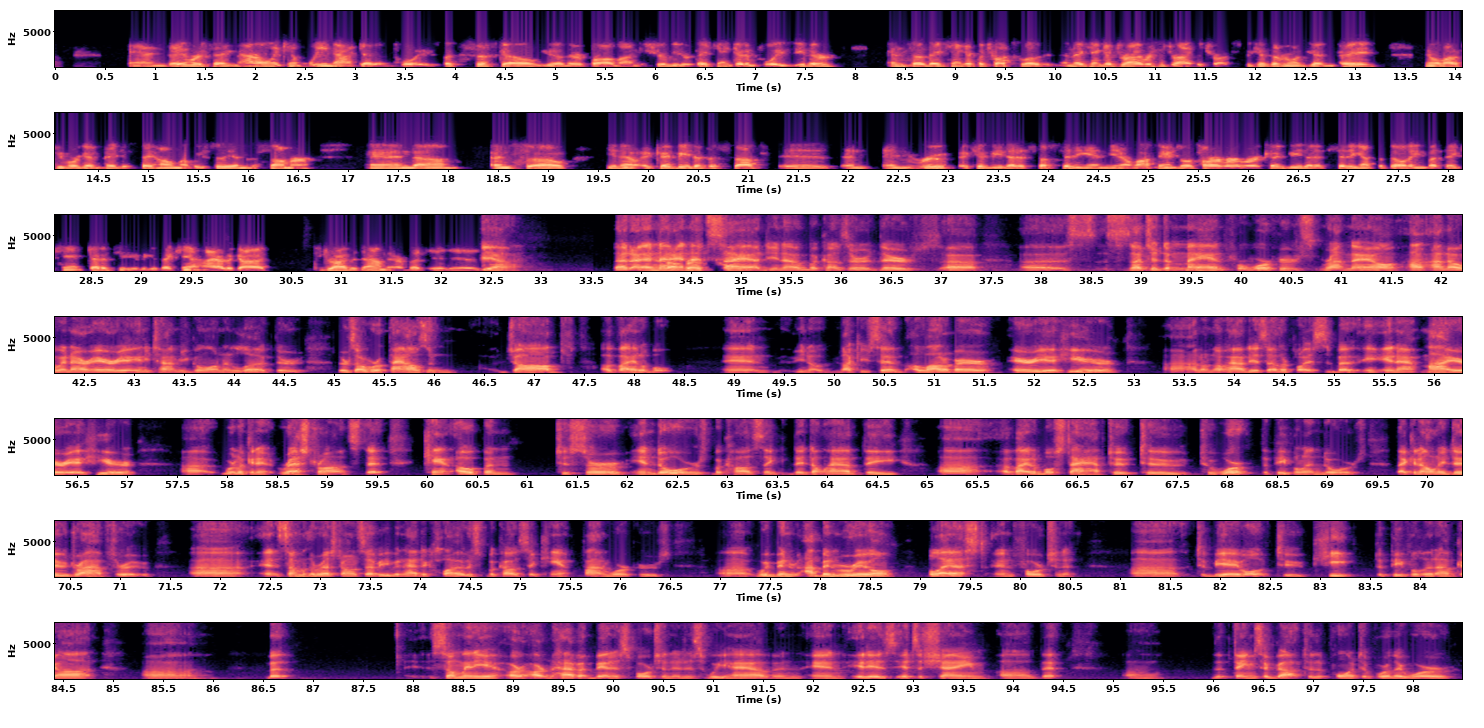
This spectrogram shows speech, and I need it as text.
and they were saying not only can we not get employees, but Sysco, you know, their broadline distributor, they can't get employees either. And so they can't get the trucks loaded and they can't get drivers to drive the trucks because everyone's getting paid. You know, a lot of people are getting paid to stay home at least to the end of the summer. And um, and so, you know, it could be that the stuff is en, en route. It could be that it's stuff sitting in, you know, Los Angeles Harbor, or it could be that it's sitting at the building, but they can't get it to you because they can't hire the guy to drive it down there. But it is yeah, that, and and it's sad, you know, because there there's uh, uh, such a demand for workers right now. I, I, know in our area, anytime you go on and look, there there's over a thousand jobs available, and you know, like you said, a lot of our area here. Uh, I don't know how it is other places, but in, in my area here, uh, we're looking at restaurants that can't open to serve indoors because they, they don't have the uh, available staff to to to work the people indoors. They can only do drive through, uh, and some of the restaurants have even had to close because they can't find workers. Uh, we've been I've been real blessed and fortunate uh, to be able to keep the people that I've got, uh, but so many are, are, haven't been as fortunate as we have, and and it is it's a shame uh, that uh, that things have got to the point of where they were.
